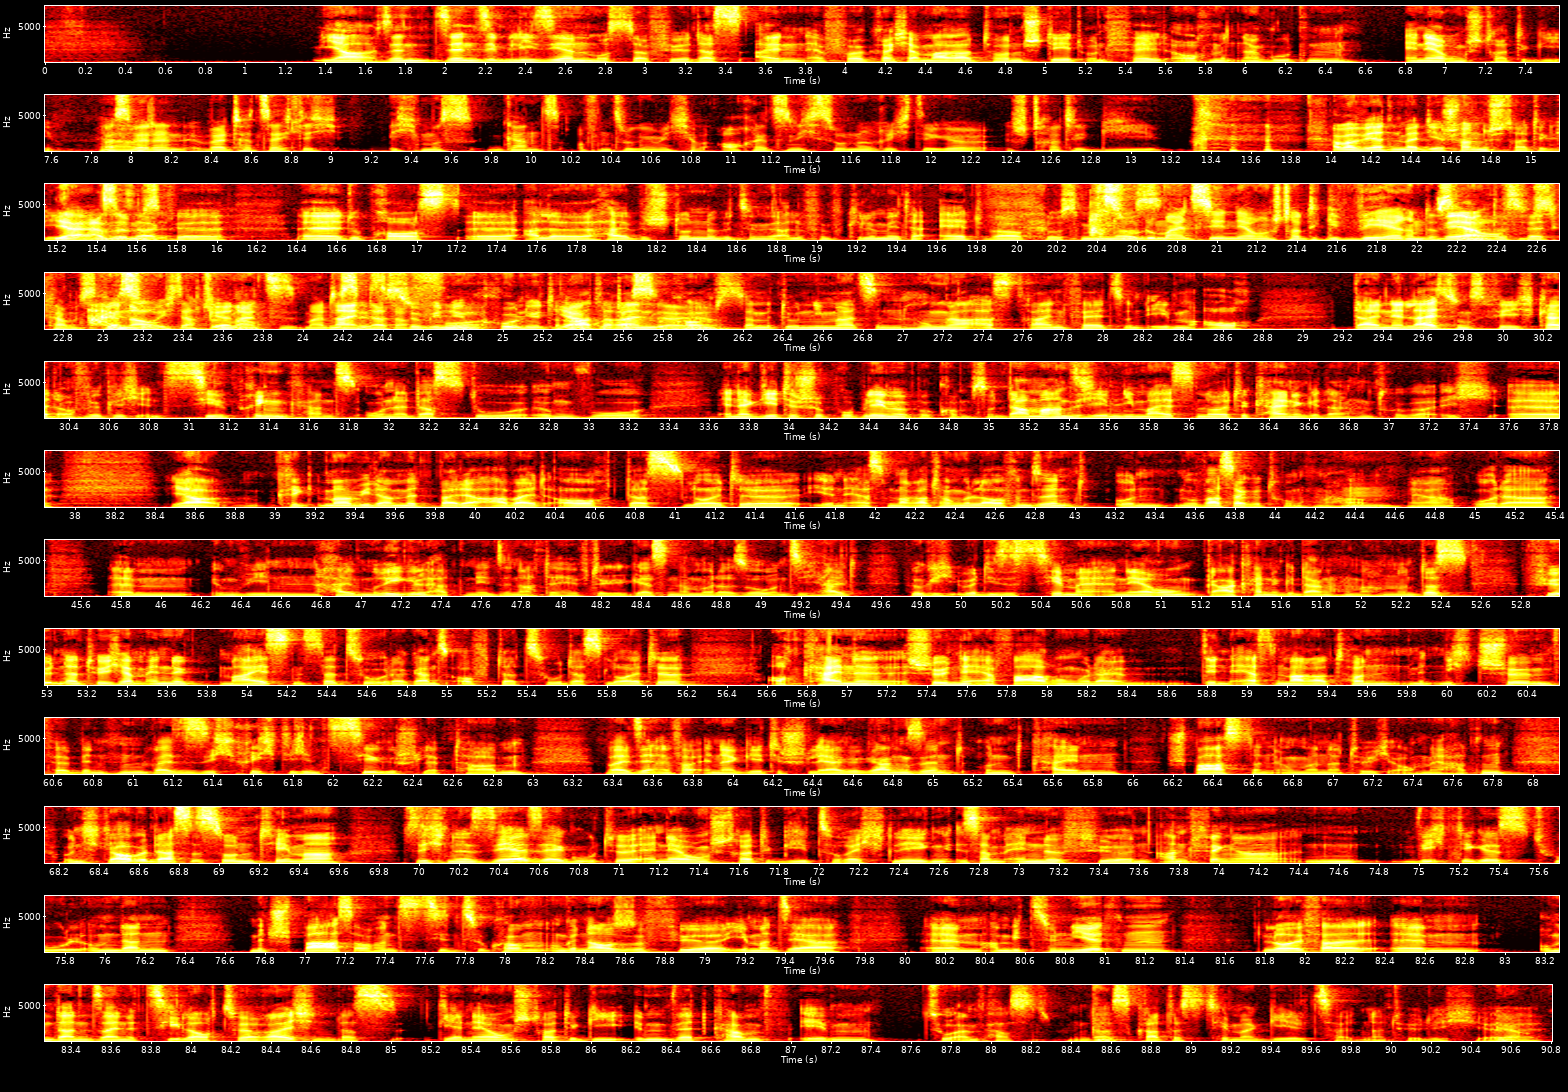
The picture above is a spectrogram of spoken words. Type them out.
ja, sen sensibilisieren muss dafür, dass ein erfolgreicher Marathon steht und fällt auch mit einer guten Ernährungsstrategie. Was wäre denn, weil tatsächlich, ich muss ganz offen zugeben, ich habe auch jetzt nicht so eine richtige Strategie. Aber wir hatten bei dir schon eine Strategie. Ja, also gesagt, wir, äh, du brauchst äh, alle halbe Stunde bzw. alle fünf Kilometer etwa plus minus. Achso, du meinst die Ernährungsstrategie während des Während Laufens. des Wettkampfs, genau. Achso, ich dachte, genau. du meinst, meinst Nein, dass davor. du genügend Kohlenhydrate ja, gut, reinbekommst, ja, ja. damit du niemals in einen Hungerast reinfällst und eben auch deine Leistungsfähigkeit auch wirklich ins Ziel bringen kannst, ohne dass du irgendwo energetische Probleme bekommst. Und da machen sich eben die meisten Leute keine Gedanken drüber. Ich äh, ja, krieg immer wieder mit bei der Arbeit auch, dass Leute ihren ersten Marathon gelaufen sind und nur Wasser getrunken haben, mhm. ja, oder ähm, irgendwie einen halben Riegel hatten, den sie nach der Hälfte gegessen haben oder so und sich halt wirklich über dieses Thema Ernährung gar keine Gedanken machen. Und das führt natürlich am Ende meistens dazu oder ganz oft dazu, dass Leute auch keine schöne Erfahrung oder den ersten Marathon mit nichts Schönem verbinden, weil sie sich richtig ins Ziel geschleppt haben, weil sie einfach energetisch leer gegangen sind und keinen Spaß dann irgendwann natürlich auch mehr hatten. Und ich glaube, das ist so ein Thema, sich eine sehr, sehr gute Ernährungsstrategie zurechtlegen, ist am Ende für einen Anfänger ein wichtiges Tool, um dann mit Spaß auch ins Ziel zu kommen und genauso für jemand sehr ähm, ambitionierten Läufer, ähm, um dann seine Ziele auch zu erreichen, dass die Ernährungsstrategie im Wettkampf eben zu einem passt. Und da ist gerade das Thema Gels halt natürlich äh, ja.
